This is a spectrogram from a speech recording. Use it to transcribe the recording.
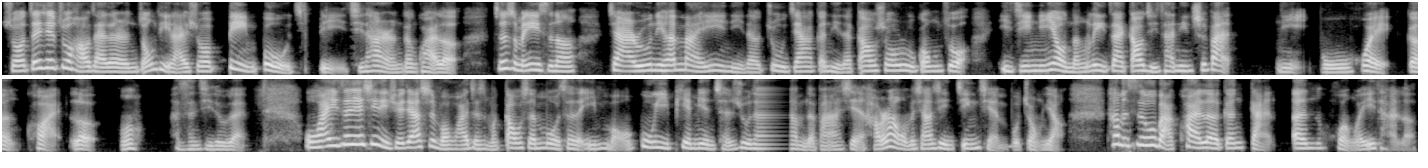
说，这些住豪宅的人总体来说并不比其他人更快乐。这是什么意思呢？假如你很满意你的住家跟你的高收入工作，以及你有能力在高级餐厅吃饭，你不会更快乐。很神奇，对不对？我怀疑这些心理学家是否怀着什么高深莫测的阴谋，故意片面陈述他他们的发现，好让我们相信金钱不重要。他们似乎把快乐跟感恩混为一谈了。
